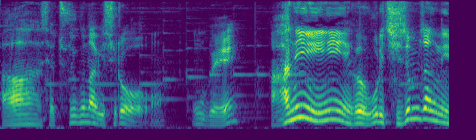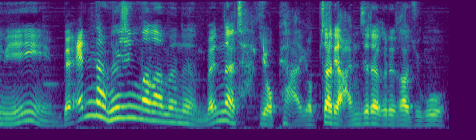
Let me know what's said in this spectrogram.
아 진짜 출근하기 싫어. 어 왜? 아니 그 우리 지점장님이 맨날 회식만 하면은 맨날 자기 옆에 아- 옆자리에 앉으라 그래가지고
